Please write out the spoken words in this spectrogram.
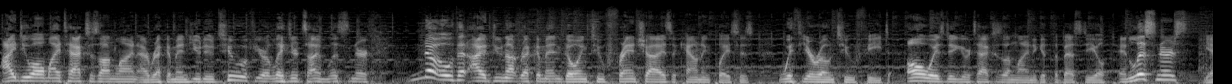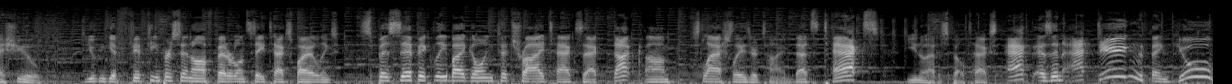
I do all my taxes online. I recommend you do too if you're a Laser Time listener. Know that I do not recommend going to franchise accounting places with your own two feet. Always do your taxes online to get the best deal. And listeners, yes, you you can get 15% off federal and state tax filings specifically by going to trytaxact.com slash lasertime. That's tax. You know how to spell tax. Act as in acting. Thank you.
